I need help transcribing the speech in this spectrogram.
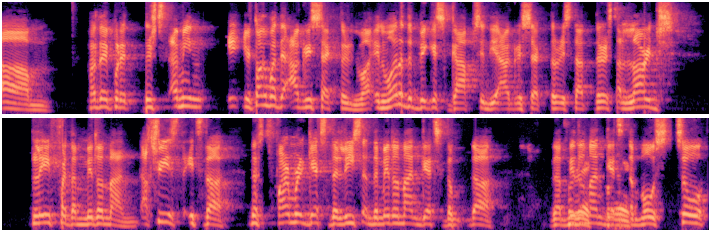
um how do I put it? There's I mean you're talking about the agri sector, and one of the biggest gaps in the agri sector is that there's a large play for the middleman. Actually, it's, it's the the farmer gets the least and the middleman gets the the the middleman gets correct. the most. So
